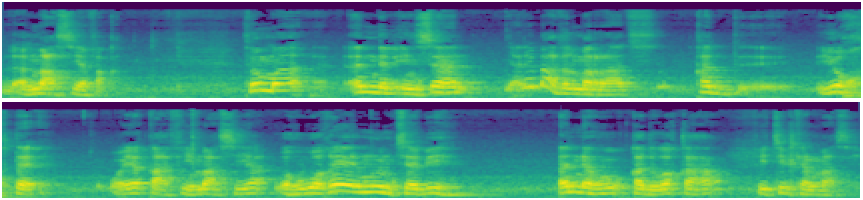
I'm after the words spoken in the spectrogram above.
المعصية فقط. ثم أن الإنسان يعني بعض المرات قد يخطئ ويقع في معصية وهو غير منتبه أنه قد وقع في تلك المعصية.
